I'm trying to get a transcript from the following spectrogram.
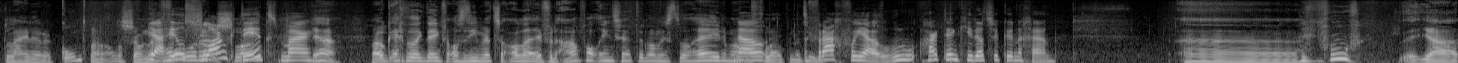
kleinere kont, maar alles zo naar ja heel voren. slank, dit. Maar Ja, maar ook echt dat ik denk, van, als die met z'n allen even de aanval inzetten, dan is het wel helemaal Nou, afgelopen een natuurlijk. vraag voor jou. Hoe hard denk je dat ze kunnen gaan? Eh. Eh, ja,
